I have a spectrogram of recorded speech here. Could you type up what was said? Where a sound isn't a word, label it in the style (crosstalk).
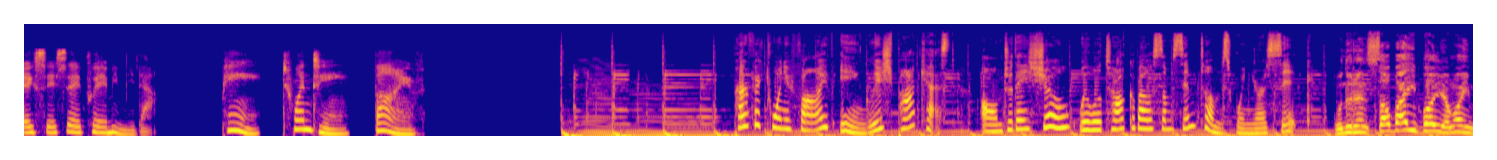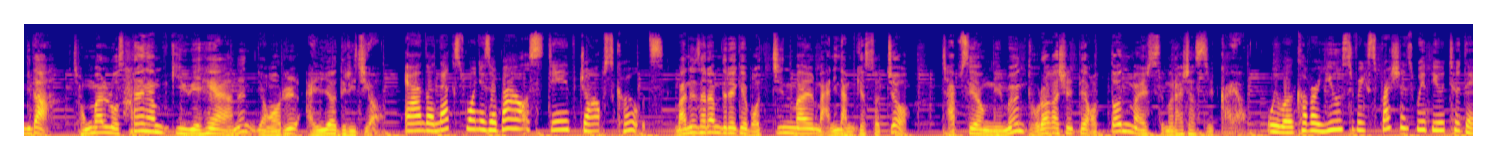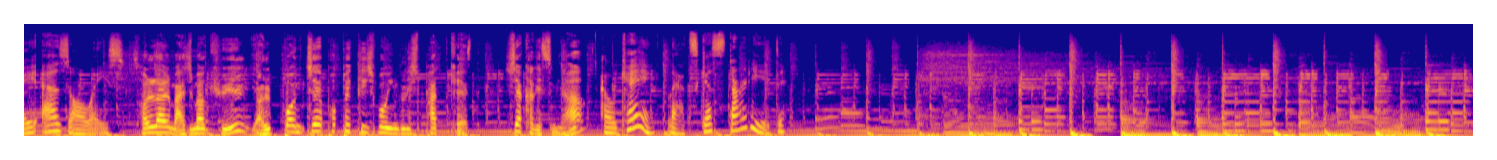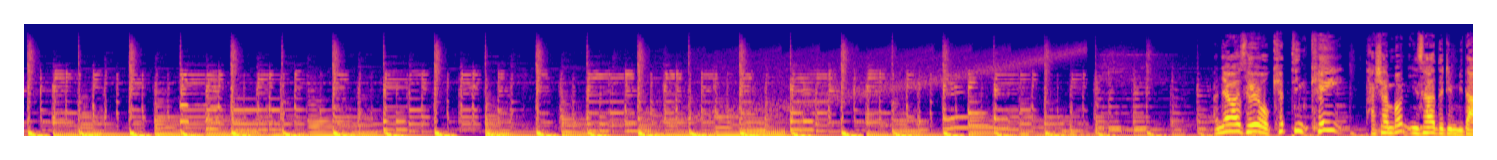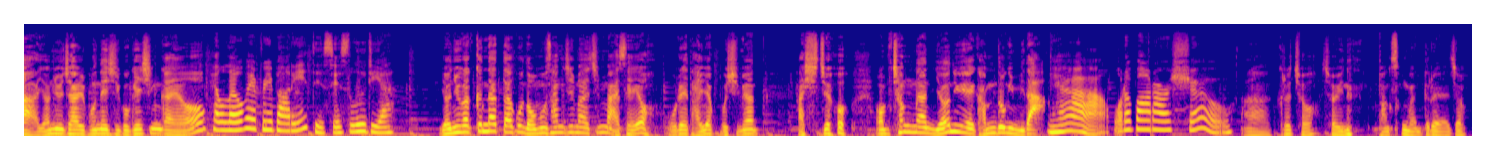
XSFM입니다. P25 Perfect 25 English Podcast. On today's show, we will talk about some symptoms when you're sick. 오늘은 서바이벌 영어입니다. 정말로 살아남기 위해 해야 하는 영어를 알려드리지요. And the next one is about Steve Jobs quotes. 많은 사람들에게 멋진 말 많이 남겼었죠? 잡스 형님은 돌아가실 때 어떤 말씀을 하셨을까요? We will cover useful expressions with you today as always. 설날 마지막 휴일 열 번째 퍼펙트 25 잉글리시 팟캐스트 시작하겠습니다. Okay, let's get started. 안녕하세요. 캡틴 K 다시 한번 인사드립니다. 연휴 잘 보내시고 계신가요? Hello everybody, this is Ludia. 연휴가 끝났다고 너무 상심하지 마세요. 올해 달력 보시면 아시죠? (laughs) 엄청난 연휴의 감동입니다. Yeah, what about our show? 아, 그렇죠. 저희는 (laughs) 방송 만 들어야죠.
